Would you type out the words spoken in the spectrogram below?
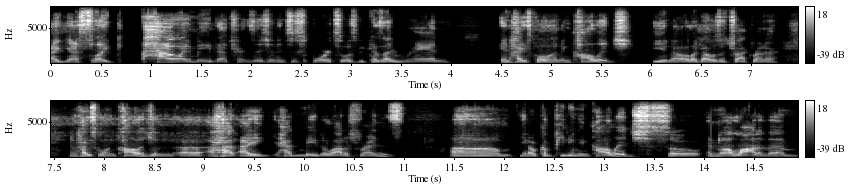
I guess like how I made that transition into sports was because I ran in high school and in college you know like i was a track runner in high school and college and uh, i had i had made a lot of friends um, you know competing in college so and a lot of them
